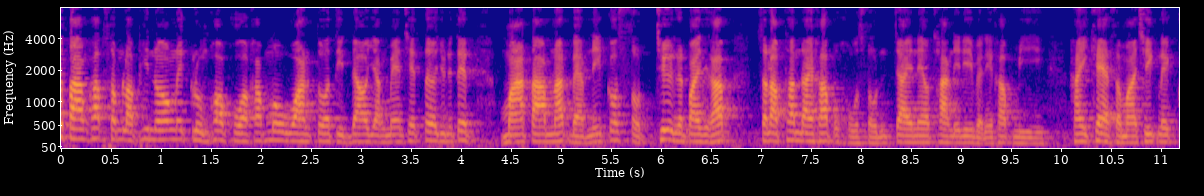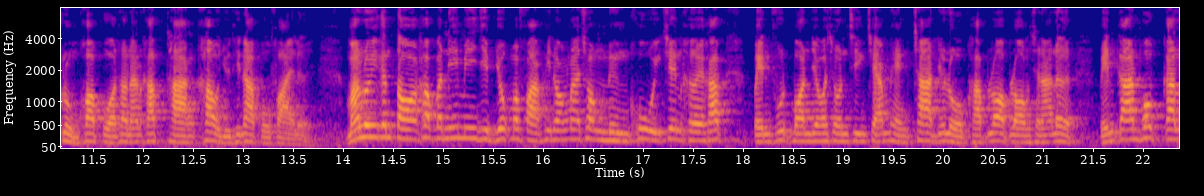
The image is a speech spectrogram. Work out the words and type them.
ก็ตามครับสำหรับพี่น้องในกลุ่มครอบครัวครับ เมื่อวานตัวติดดาวอย่างแมนเชสเตอร์ยูไนเต็ดมาตามนัดแบบนี้ก็สดชื่นกันไปสิครับสำหรับท่านใดครับโอ้โหสนใจแนวทางดีๆแบบนี้ครับมีให้แค่สมาชิกในกลุ่มครอบครัวเท่านั้นครับทางเข้าอยู่ที่หน้าโปรไฟล์เลย มาลุยกันต่อครับวันนี้มีหยิบยกมาฝากพี่น้องหน้าช่องหนึ่งคู่อีกเช่นเคยครับ เป็นฟุตบอลเยาวชนชิงแชมป์แห่งชาติยุโรปครับรอบรองชนะเลิศเป็นการพบกัน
